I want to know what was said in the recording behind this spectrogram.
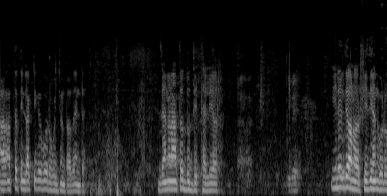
আর তো তিন লাখ টাকা গরু পর্যন্ত আছে এনতে। জানা না তো দুধ দিতে থাকলি আর। ইনেল দিয়ে অনর ফিজিয়ান গরু।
